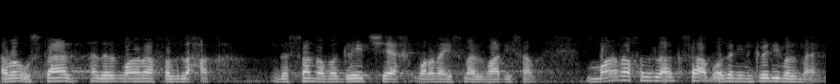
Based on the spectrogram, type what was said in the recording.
our Ustaz Hazrat Maulana Fazl Haq, the son of a great Sheikh, Maulana Ismail Wadi Sahab. Maulana Fazl Haq Sahab was an incredible man.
